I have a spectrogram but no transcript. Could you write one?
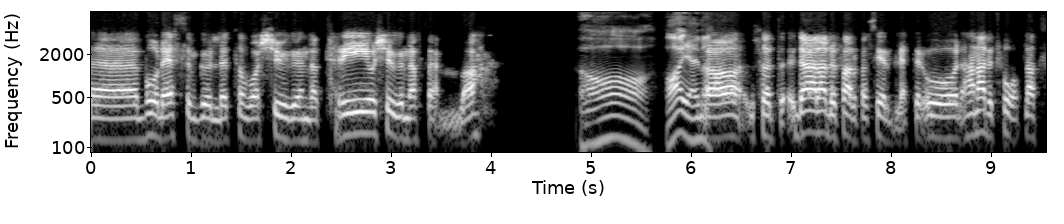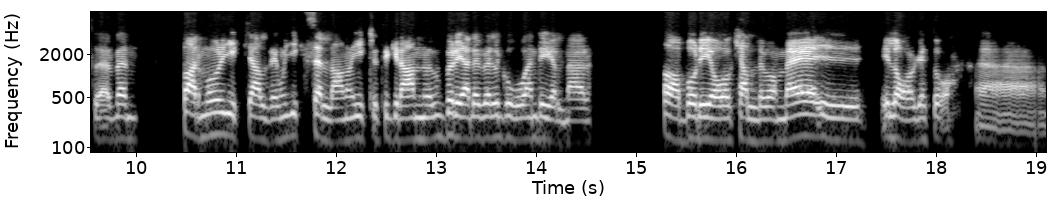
Eh, både SM-guldet som var 2003 och 2005 va? Ja, ja jajamän. Ja, så att där hade farfar serbiljetter och han hade två platser men farmor gick aldrig. Hon gick sällan. Hon gick lite grann och började väl gå en del när ja, både jag och Kalle var med i, i laget då. Eh,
